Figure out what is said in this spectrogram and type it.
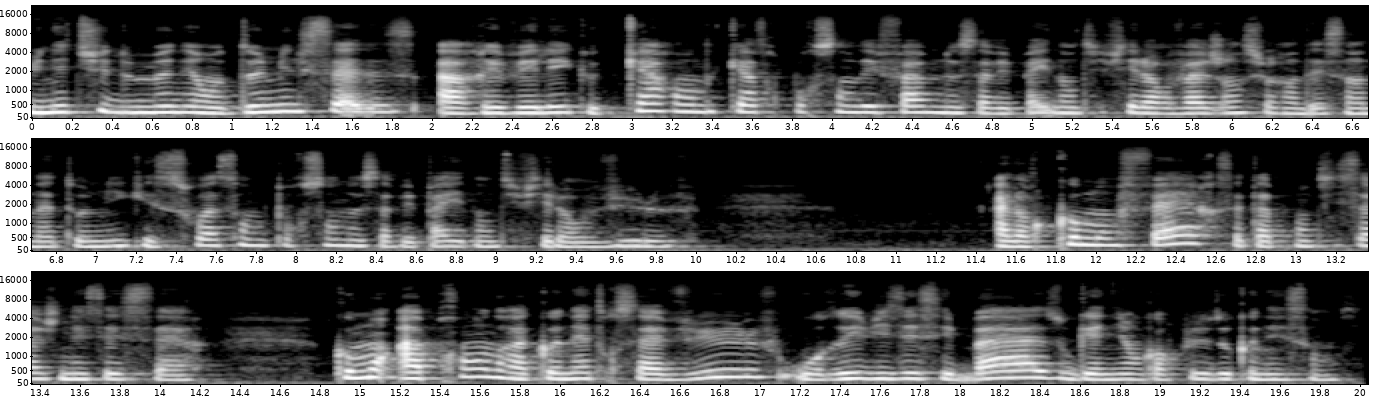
Une étude menée en 2016 a révélé que 44% des femmes ne savaient pas identifier leur vagin sur un dessin anatomique et 60% ne savaient pas identifier leur vulve. Alors comment faire cet apprentissage nécessaire? Comment apprendre à connaître sa vulve ou réviser ses bases ou gagner encore plus de connaissances?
